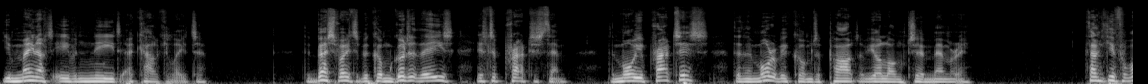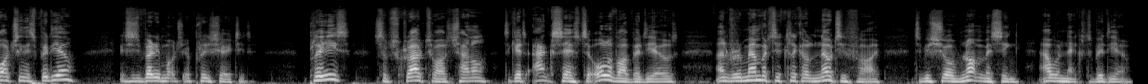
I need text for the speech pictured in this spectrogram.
you may not even need a calculator. The best way to become good at these is to practice them. The more you practice, then the more it becomes a part of your long-term memory. Thank you for watching this video. It is very much appreciated. Please subscribe to our channel to get access to all of our videos and remember to click on notify to be sure of not missing our next video.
